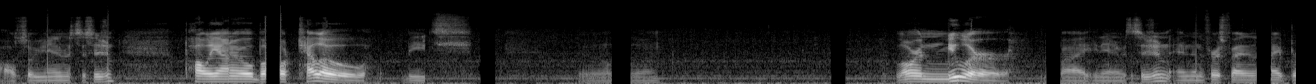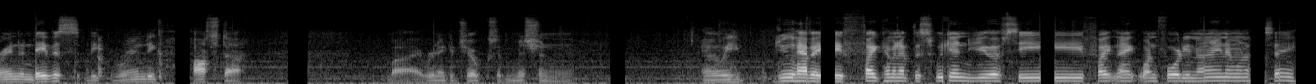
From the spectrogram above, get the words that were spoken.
also unanimous decision. Poliana Botelho beat uh. Lauren Mueller by unanimous decision. And then the first fight of the night, Brandon Davis beat Randy Costa by naked choke submission. And we do have a, a fight coming up this weekend, UFC Fight Night 149, I want to say.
